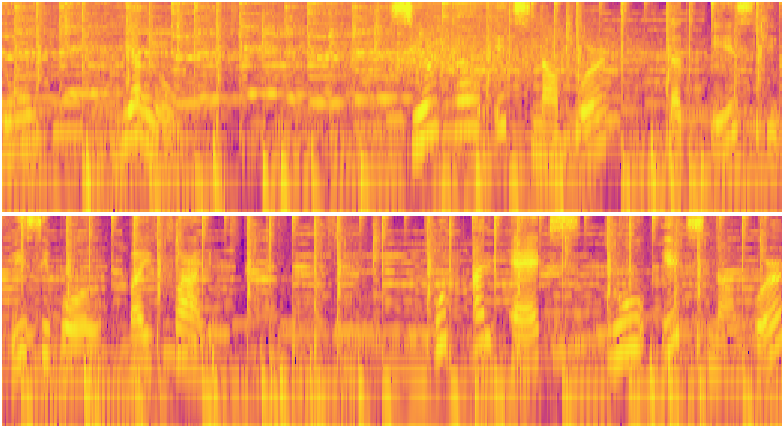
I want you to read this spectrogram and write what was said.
2 yellow. Circle its number that is divisible by 5. Put an X through its number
